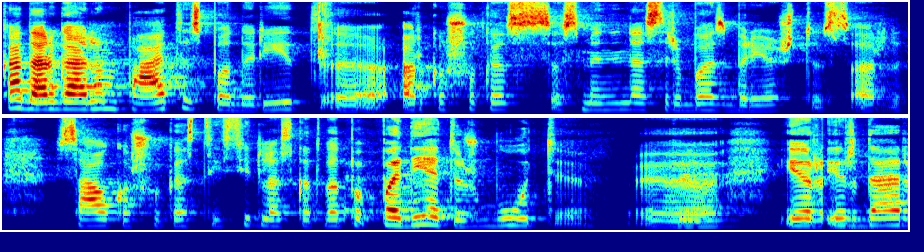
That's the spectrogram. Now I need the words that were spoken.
ką dar galim patys padaryti, e, ar kažkokias asmeninės ribas brėžtis, ar savo kažkokias taisyklės, kad va, padėti išbūti. Tai. Ir, ir dar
